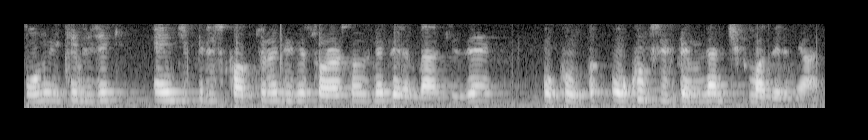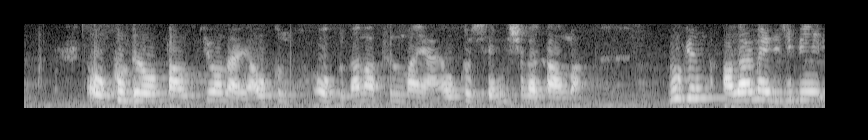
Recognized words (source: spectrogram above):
onu itebilecek en ciddi risk faktörü diye sorarsanız ne derim ben size? Okul, okul sisteminden çıkma derim yani. Okul dropout diyorlar ya, okul, okuldan atılma yani, okul sistemi dışında kalma. Bugün alarm edici bir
